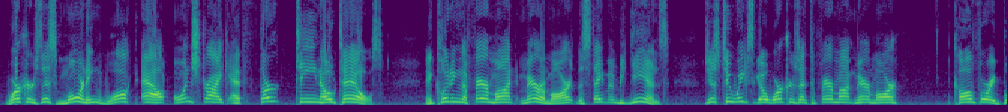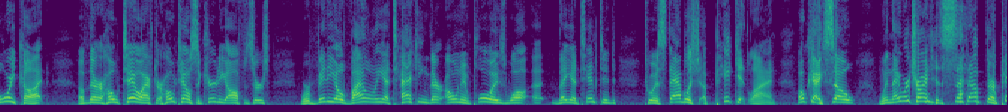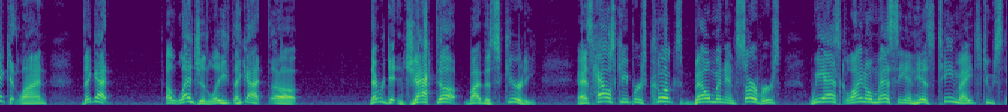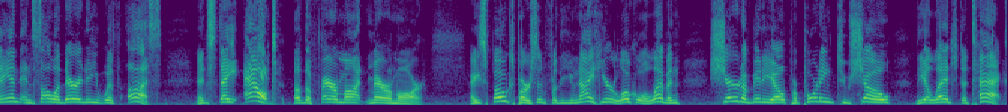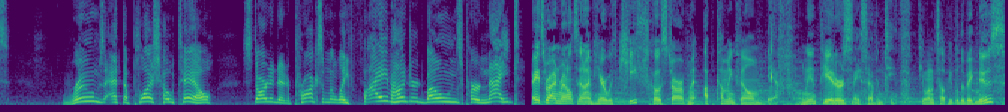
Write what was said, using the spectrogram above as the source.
Workers this morning walked out on strike at 13 hotels, including the Fairmont Miramar. The statement begins. Just two weeks ago, workers at the Fairmont Miramar called for a boycott of their hotel after hotel security officers were video violently attacking their own employees while uh, they attempted to establish a picket line. Okay, so when they were trying to set up their picket line, they got allegedly they got uh, they were getting jacked up by the security. As housekeepers, cooks, bellmen, and servers, we ask Lionel Messi and his teammates to stand in solidarity with us and stay out of the Fairmont Miramar. A spokesperson for the Unite Here Local 11 shared a video purporting to show the alleged attacks. Rooms at the Plush Hotel started at approximately 500 bones per night. Hey, it's Ryan Reynolds, and I'm here with Keith, co star of my upcoming film, If, only in theaters, May 17th. Do you want to tell people the big news?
